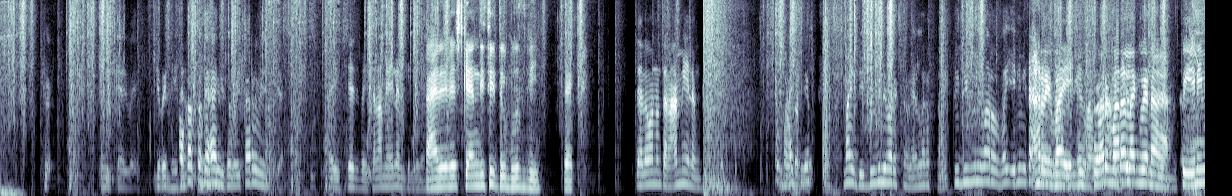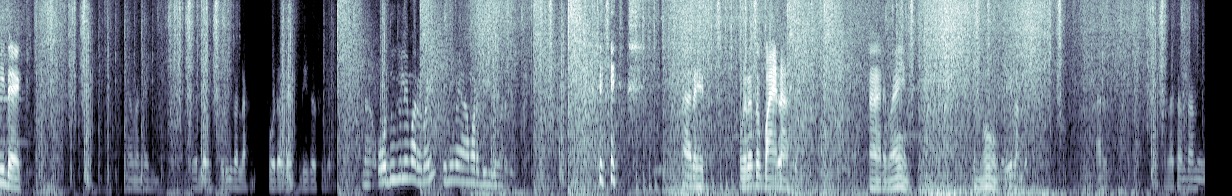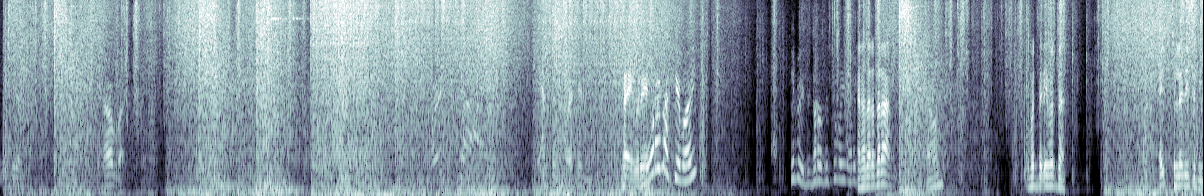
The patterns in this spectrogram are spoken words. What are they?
ভাই যে ভাই লেভেল অকাত তো দেখা দিত ভাই তার বেশি ভাই শেষ ভাই তাহলে আমি এলাম কি লিগে? টায়ারের বেস্ট ক্যান দিছি তুই বুঝবি দেখ তাহলে মানে তাহলে আমি এলাম কি লিগে? ভাই ভাই তুই দুগুলি মারিস না ভাই আল্লাহর রাস্তায় তুই দুগুলি মারো ভাই এনিমি আরে ভাই ওর মারা লাগবে না তুই এনিমি দেখ মানে হলো আরে ওরা ভাই নো। আর তো আমি গেছিলাম তাও নেই ভাই ওরে মরে না কে ভাই এই ভাই ধরো দিতে ভাই আরে দাঁড়া দাঁড়া দাঁড়া এবার দা এবার দা এই ফেলে দিতে দি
